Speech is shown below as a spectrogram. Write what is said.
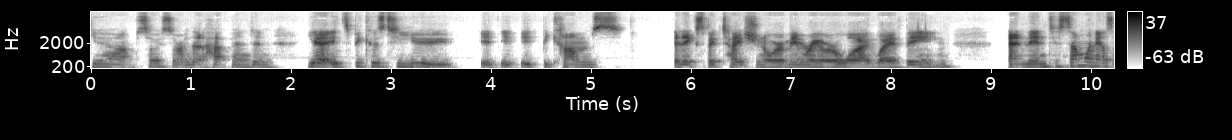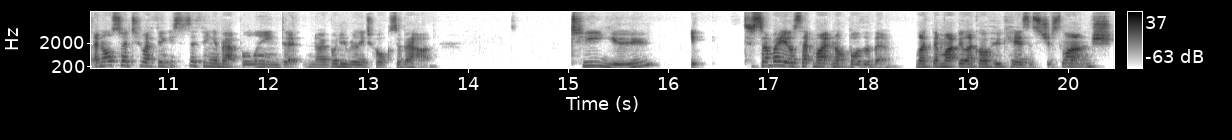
Yeah, I'm so sorry that happened. And yeah, it's because to you it, it, it becomes an expectation or a memory or a wired way of being. And then to someone else, and also too, I think this is the thing about bullying that nobody really talks about. To you, it, to somebody else, that might not bother them. Like they might be like, oh, who cares? It's just lunch.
